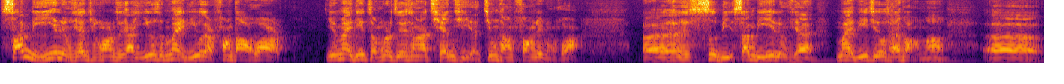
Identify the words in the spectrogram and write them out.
三比一领先情况之下，一个是麦迪有点放大话了，因为麦迪整个职业生涯前期啊，经常放这种话。呃，四比三比一领先，麦迪接受采访嘛，呃，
